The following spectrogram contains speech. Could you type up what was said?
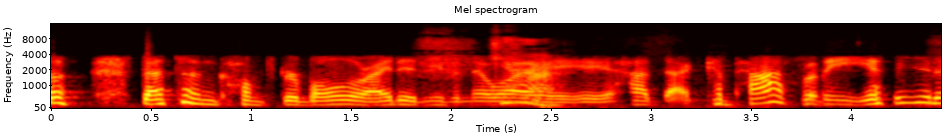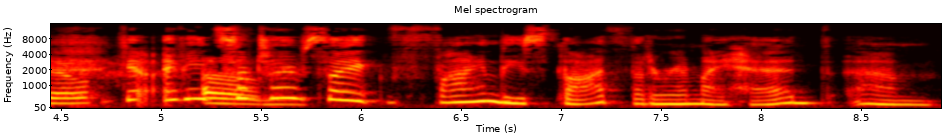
that's uncomfortable or I didn't even know yeah. I had that capacity, you know? Yeah. I mean, um, sometimes like find these thoughts that are in my head, um,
